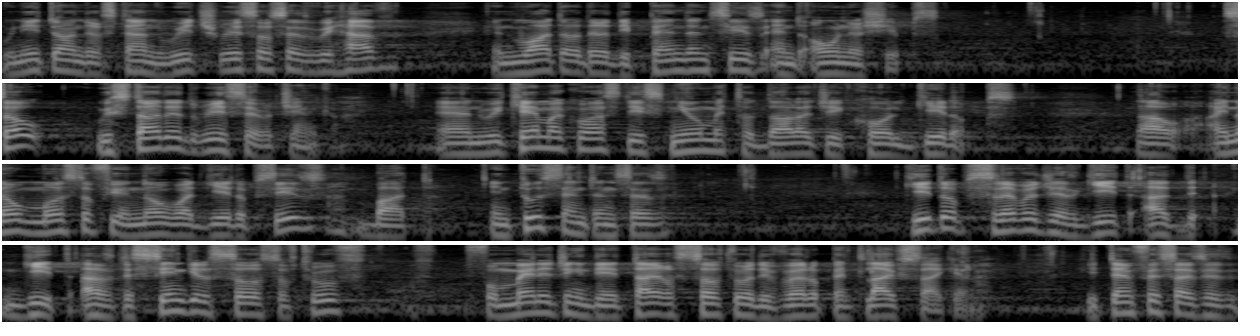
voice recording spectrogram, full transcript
We need to understand which resources we have and what are their dependencies and ownerships. So we started researching, and we came across this new methodology called GitOps. Now, I know most of you know what GitOps is, but in two sentences, GitOps leverages Git as, the, Git as the single source of truth for managing the entire software development lifecycle. It emphasizes,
